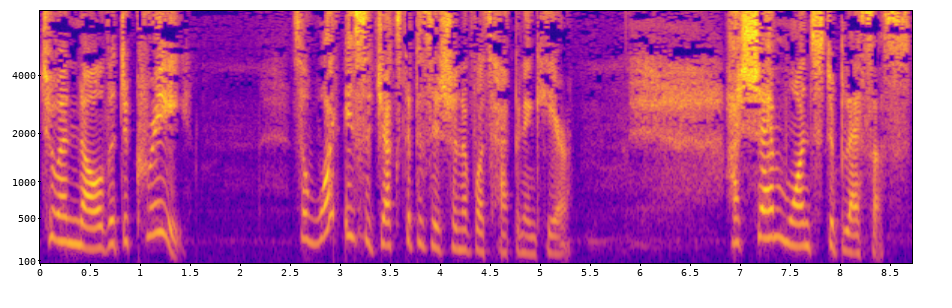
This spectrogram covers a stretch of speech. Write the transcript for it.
to annul the decree. So what is the juxtaposition of what's happening here? Hashem wants to bless us.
